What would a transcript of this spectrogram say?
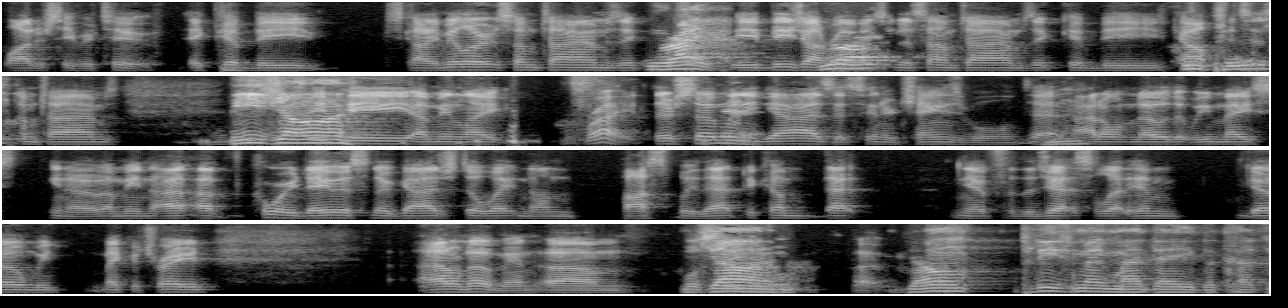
wide receiver too. It could be Scotty Miller sometimes. It could right. be Bijan Robinson right. sometimes. It could be Kyle sometimes. Bijan. I mean, like, right. There's so yeah. many guys that's interchangeable that mm-hmm. I don't know that we may, you know, I mean, I, I've Corey Davis, no guys still waiting on possibly that to come that, you know, for the Jets to let him go and we make a trade. I don't know, man. Um, we'll John, see. But, don't please make my day because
